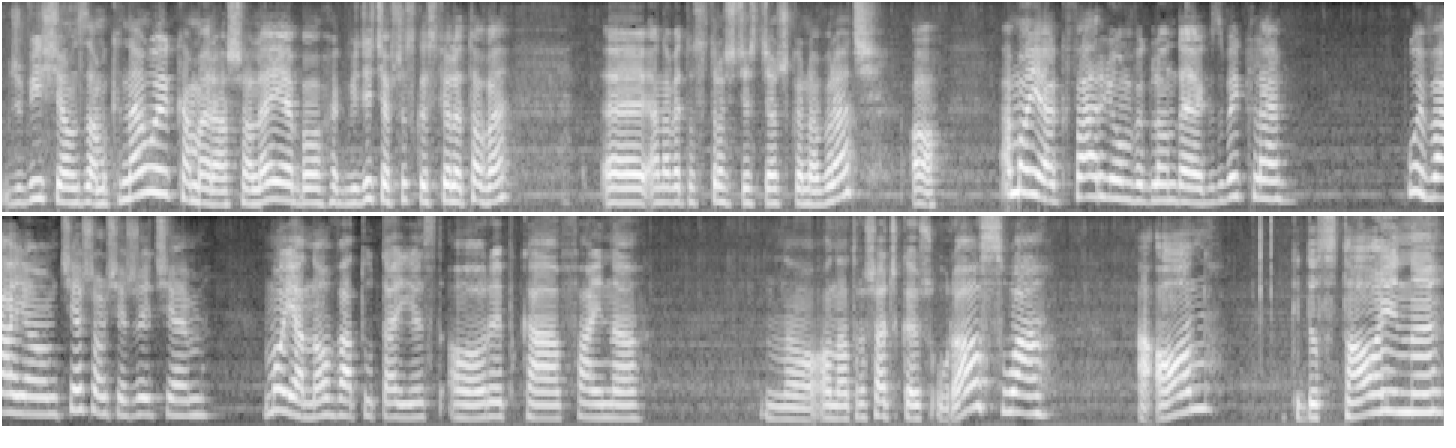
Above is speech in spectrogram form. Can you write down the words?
Drzwi się zamknęły, kamera szaleje, bo jak widzicie wszystko jest fioletowe, e, a nawet ostrość jest ciężko nabrać. O, a moje akwarium wygląda jak zwykle. Pływają, cieszą się życiem. Moja nowa tutaj jest, o rybka fajna. No, ona troszeczkę już urosła. A on Taki dostojny,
